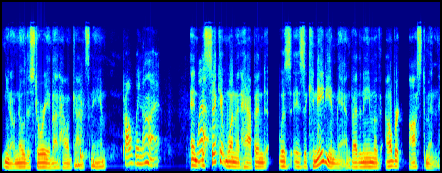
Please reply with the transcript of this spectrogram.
you know know the story about how it got its name. Probably not. And Well- the second one that happened was is a Canadian man by the name of Albert Ostman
